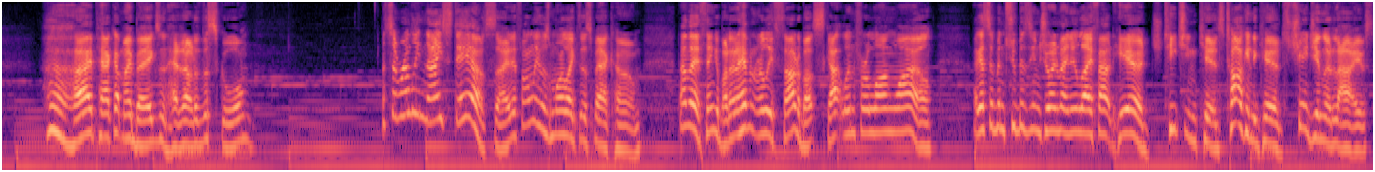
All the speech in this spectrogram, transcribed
I pack up my bags and head out of the school. It's a really nice day outside. If only it was more like this back home. Now that I think about it, I haven't really thought about Scotland for a long while. I guess I've been too busy enjoying my new life out here, teaching kids, talking to kids, changing their lives,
